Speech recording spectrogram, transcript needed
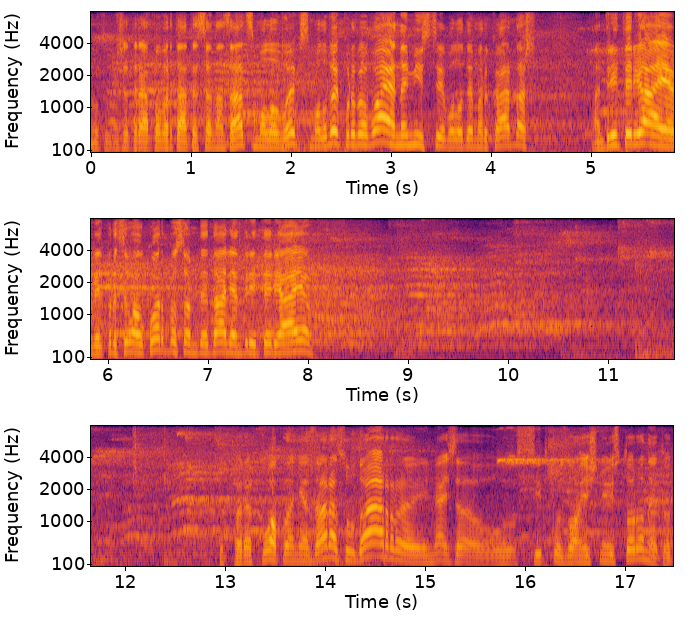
Ну тут вже треба повертатися назад. Смоловик. Смоловик пробиває на місці Володимир Кардаш. Андрій Теряєв відпрацював корпусом. Де далі Андрій Теряєв. Тут перехоплення. Зараз удар. І м'яч у сітку зовнішньої сторони тут.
